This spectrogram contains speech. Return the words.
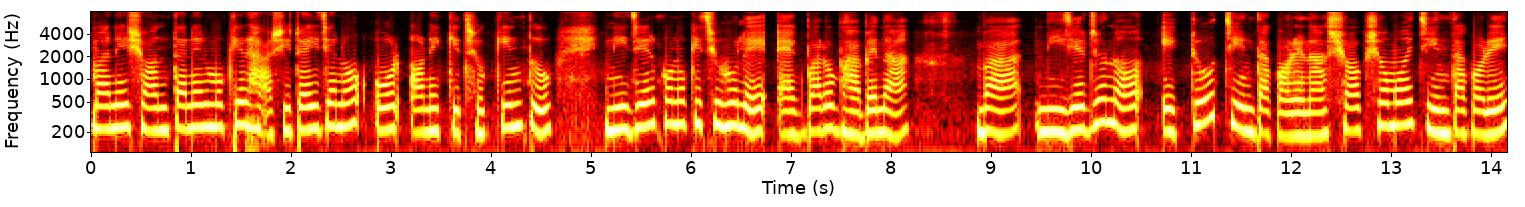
মানে সন্তানের মুখের হাসিটাই যেন ওর অনেক কিছু। কিন্তু নিজের কোনো কিছু হলে একবারও ভাবে না বা নিজের জন্য একটু চিন্তা করে না। সব সময় চিন্তা করে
